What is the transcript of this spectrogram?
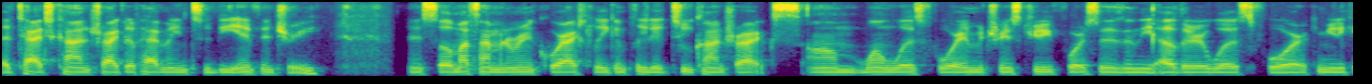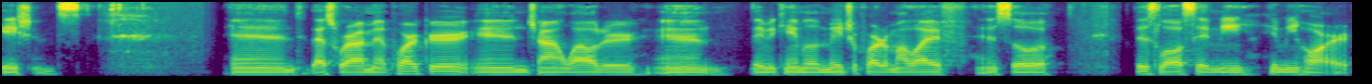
attached contract of having to be infantry. And so my time in the Marine Corps actually completed two contracts. Um, one was for infantry and security forces, and the other was for communications. And that's where I met Parker and John Wilder, and they became a major part of my life. And so this loss hit me hit me hard.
